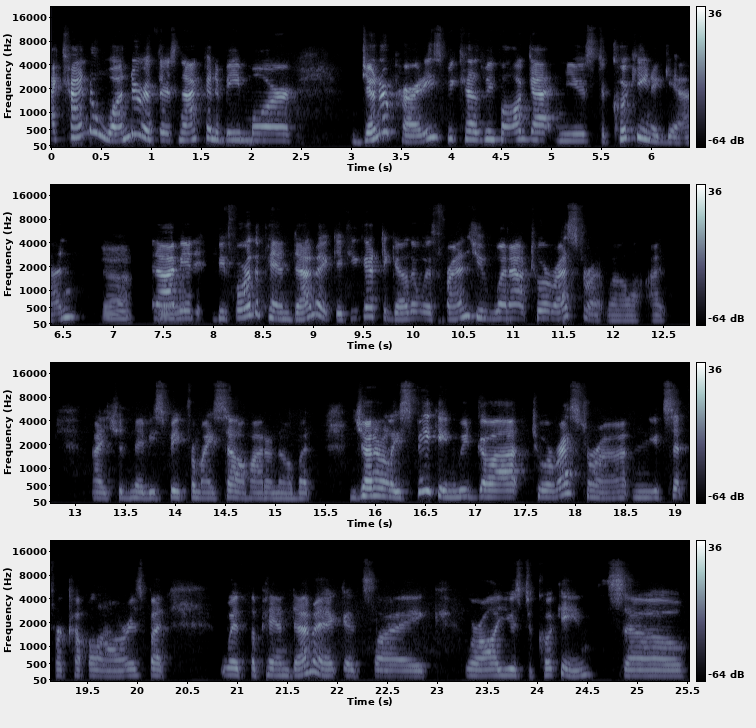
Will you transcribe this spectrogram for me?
I kind of wonder if there's not going to be more dinner parties because we've all gotten used to cooking again. Yeah. And yeah. I mean, before the pandemic, if you got together with friends, you went out to a restaurant. Well, I, I should maybe speak for myself. I don't know, but generally speaking, we'd go out to a restaurant and you'd sit for a couple hours. But with the pandemic, it's like we're all used to cooking. So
